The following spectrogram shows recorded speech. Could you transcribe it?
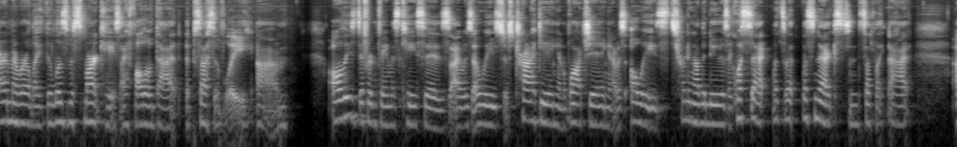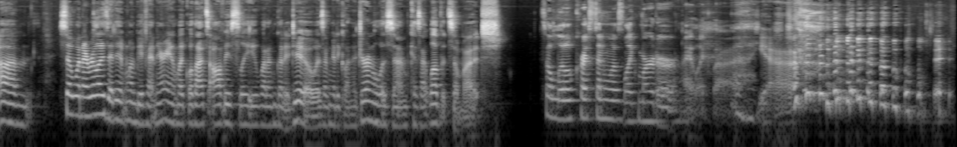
I remember like the Elizabeth Smart case. I followed that obsessively. Um all these different famous cases i was always just tracking and watching and i was always turning on the news like what's that what's what's next and stuff like that um, so when i realized i didn't want to be a veterinarian i'm like well that's obviously what i'm going to do is i'm going to go into journalism because i love it so much So little Kristen was like murder. I like that. yeah a little bit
